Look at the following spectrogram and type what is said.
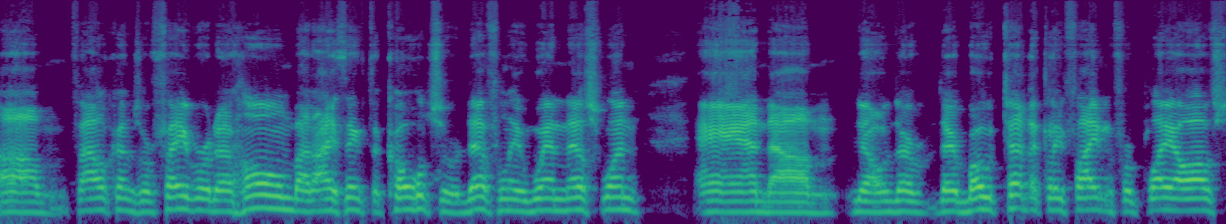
Um, Falcons are favored at home, but I think the Colts will definitely win this one. And um, you know they're they're both technically fighting for playoffs,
